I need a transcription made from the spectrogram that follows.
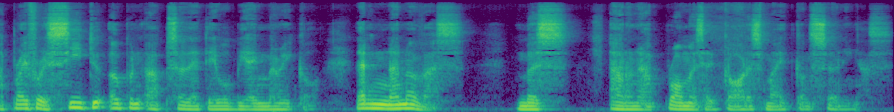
I pray for a sea to open up so that there will be a miracle that none of us miss out on our promise that God has made concerning us.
